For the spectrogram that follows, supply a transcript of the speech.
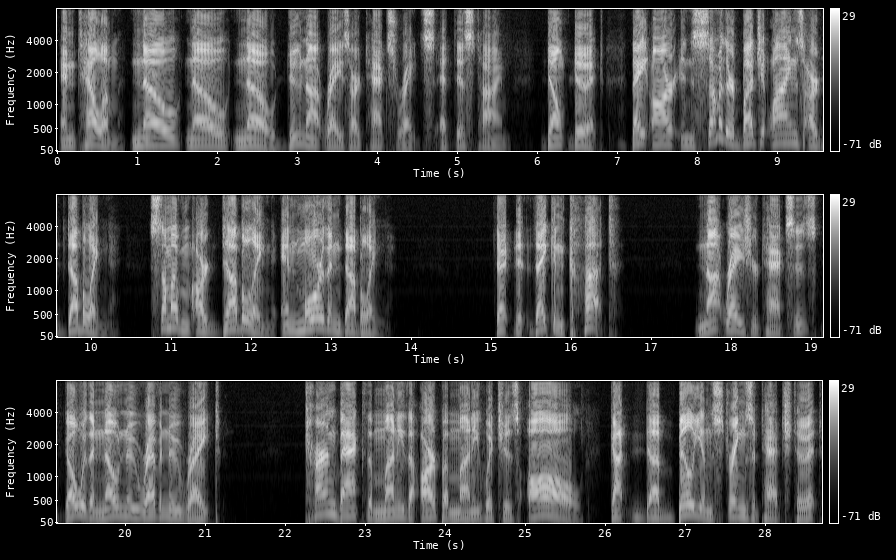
and tell them, no, no, no, do not raise our tax rates at this time. Don't do it. They are in some of their budget lines are doubling. Some of them are doubling and more than doubling. They, they can cut, not raise your taxes, go with a no new revenue rate, turn back the money, the ARPA money, which is all got a billion strings attached to it.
